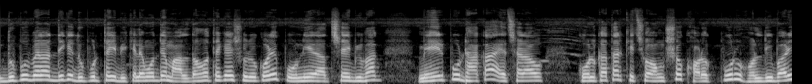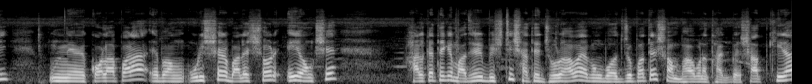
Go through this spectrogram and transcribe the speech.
দুপুরবেলার দিকে দুপুর থেকে বিকেলের মধ্যে মালদহ থেকে শুরু করে পূর্ণিয়া রাজশাহী বিভাগ, মেহেরপুর, ঢাকা, এছাড়াও কলকাতার কিছু অংশ, খড়গপুর, হলদিবাড়ি কলাপাড়া এবং উড়িষ্যার বালেশ্বর এই অংশে হালকা থেকে মাঝারি বৃষ্টির সাথে ঝোড়ো হাওয়া এবং বজ্রপাতের সম্ভাবনা থাকবে। সাতক্ষীরা,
